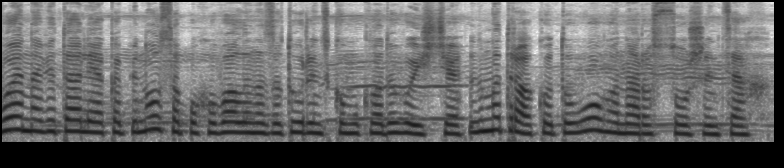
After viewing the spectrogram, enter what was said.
Воїна Віталія Капіноса поховали на Затуринському кладовищі Дмитра Котового на Розсошенцях.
